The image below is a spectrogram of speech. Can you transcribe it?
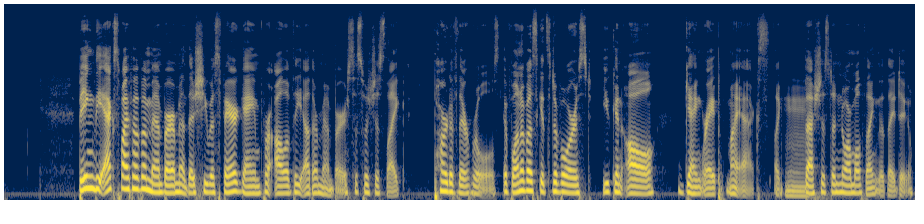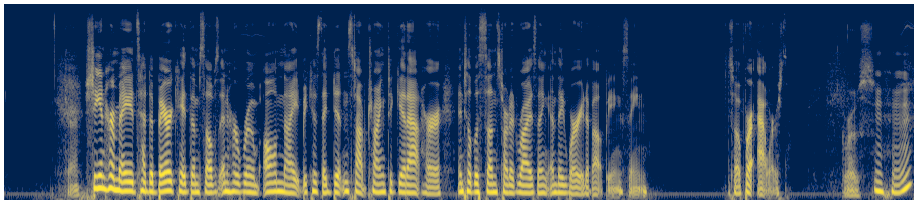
Being the ex wife of a member meant that she was fair game for all of the other members. This was just like part of their rules. If one of us gets divorced, you can all gang rape my ex. Like Hmm. that's just a normal thing that they do. Okay. She and her maids had to barricade themselves in her room all night because they didn't stop trying to get at her until the sun started rising and they worried about being seen. So for hours. Gross. Mm-hmm.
